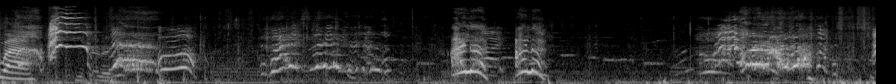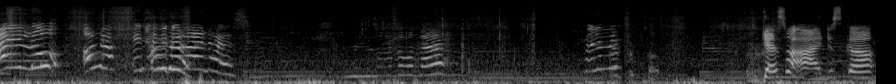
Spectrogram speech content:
one there. Bananas. Guess what I just got?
